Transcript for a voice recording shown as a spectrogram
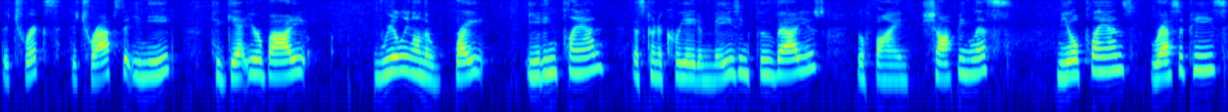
the tricks, the traps that you need to get your body really on the right eating plan that's going to create amazing food values. You'll find shopping lists, meal plans, recipes,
